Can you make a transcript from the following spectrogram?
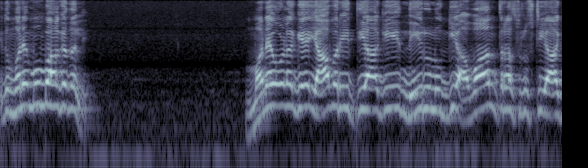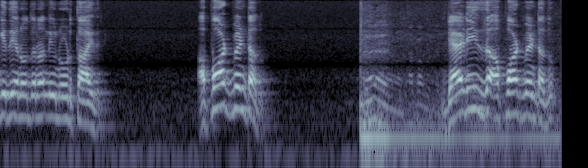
ಇದು ಮನೆ ಮುಂಭಾಗದಲ್ಲಿ. ಮನೆಯೊಳಗೆ ಯಾವ ರೀತಿಯಾಗಿ ನೀರು ನುಗ್ಗಿ ಅವಾಂತರ ಸೃಷ್ಟಿಯಾಗಿದೆ ಅನ್ನೋದನ್ನು ನೀವು ನೋಡ್ತಾ ಇದ್ದೀರಿ. ಅಪಾರ್ಟ್ಮೆಂಟ್ ಅದು. ಡ್ಯಾಡೀಸ್ ಅಪಾರ್ಟ್ಮೆಂಟ್ ಅದು.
